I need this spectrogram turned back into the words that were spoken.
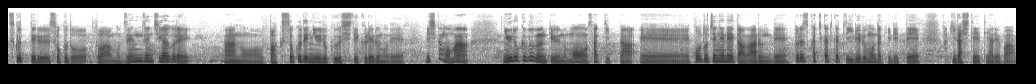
作ってる速度とはもう全然違うぐらいあの爆速で入力してくれるのででしかもまあ入力部分っていうのもさっき言った、えー、コードジェネレーターがあるんでとりあえずカチカチカチって入れるもんだけ入れて吐き出してってやれば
